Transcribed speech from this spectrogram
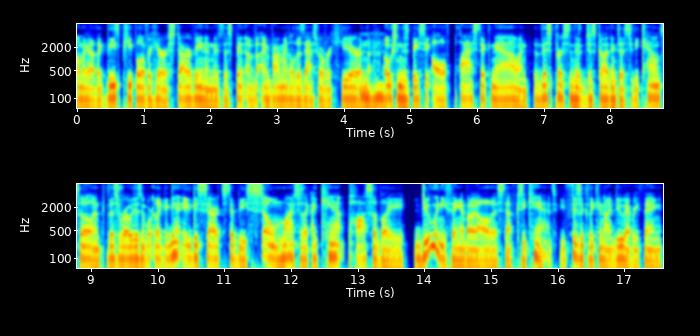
oh my God, like these people over here are starving and there's this environmental disaster over here and Mhm. the ocean is basically all of plastic now and this person has just got into city council and this road isn't working. Like again, it just starts to be so much. It's like, I can't possibly do anything about all this stuff because you can't. You physically cannot do everything,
